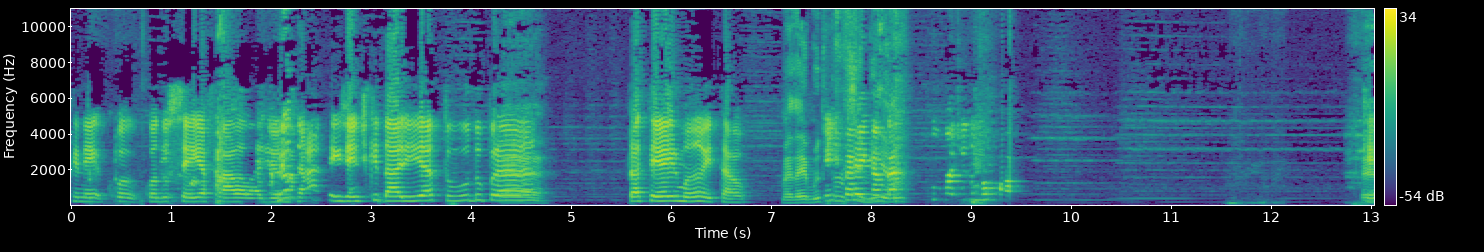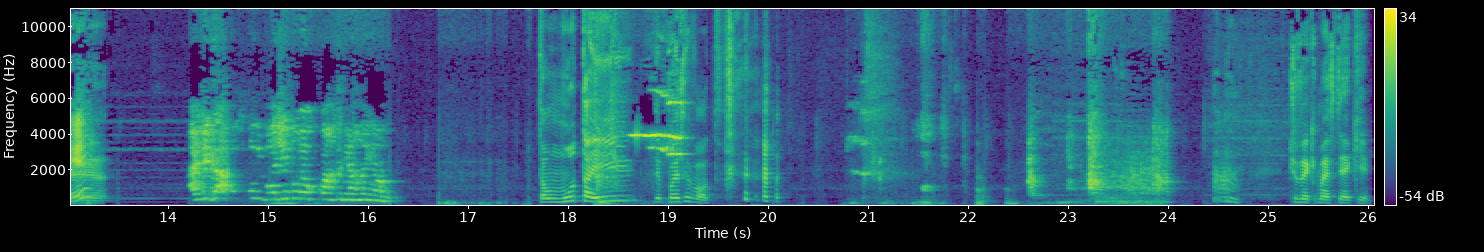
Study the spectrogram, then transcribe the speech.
que nem qu- quando o Seiya fala lá de ah, tem gente que daria tudo pra, É, pra ter a irmã e tal. mas aí é muito Gente, por peraí, que fininha, eu né? invadindo meu quarto. Quê? É, As gatas estão invadindo meu quarto me arranhando. então muta aí, depois você volta. Deixa eu ver o que mais tem aqui.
